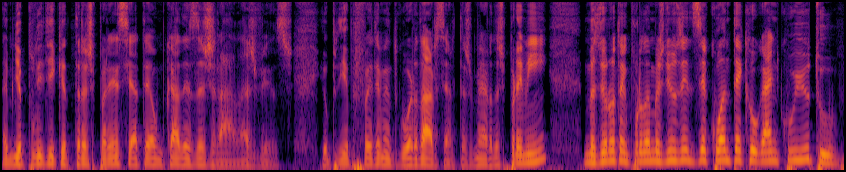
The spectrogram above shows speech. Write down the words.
a minha política de transparência até é um bocado exagerada às vezes. Eu podia perfeitamente guardar certas merdas para mim, mas eu não tenho problemas nenhums em dizer quanto é que eu ganho com o YouTube.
